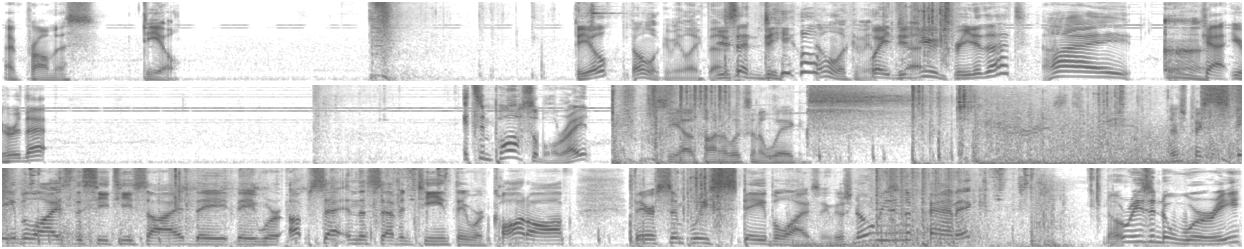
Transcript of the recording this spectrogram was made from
I promise. Deal. Deal? Don't look at me like that. You said deal? Don't look at me Wait, like did that. you agree to that? I. Cat, you heard that? It's impossible, right? See how Connor looks in a wig. There's pick stabilize the CT side. They they were upset in the 17th. They were caught off. They are simply stabilizing. There's no reason to panic. No reason to worry.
